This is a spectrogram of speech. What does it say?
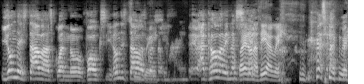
¿y dónde estabas cuando Fox? ¿Y dónde estabas cuando eh, acababa de nacer? no nacía, güey. sí, güey.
